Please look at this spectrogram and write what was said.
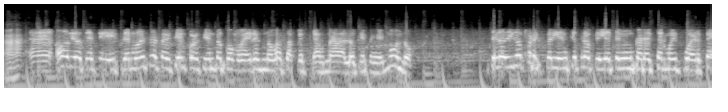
Ajá. Ah, obvio que si te muestras al 100% como eres, no vas a pescar nada lo que es en el mundo. Te lo digo por experiencia propia, yo tengo un carácter muy fuerte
